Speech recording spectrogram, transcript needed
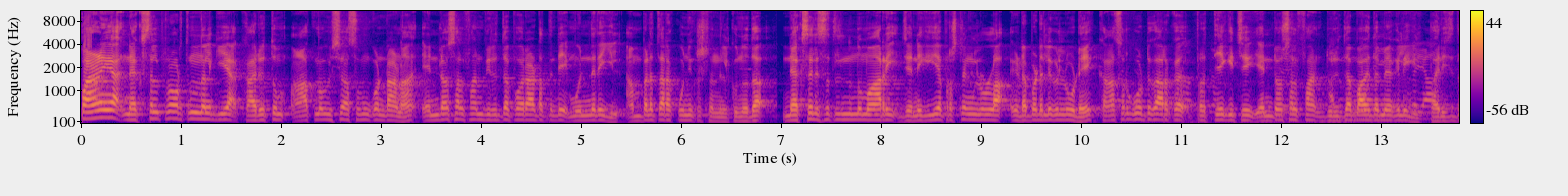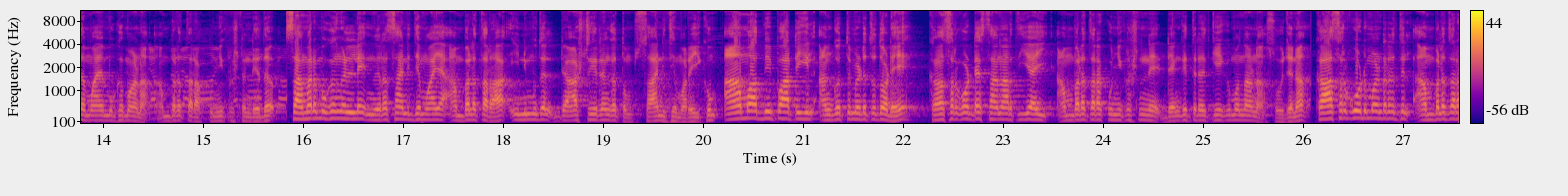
പഴയ നക്സൽ പ്രവർത്തനം നൽകിയ കരുത്തും ആത്മവിശ്വാസവും കൊണ്ടാണ് എൻഡോസൾഫാൻ വിരുദ്ധ പോരാട്ടത്തിന്റെ മുൻനിരയിൽ അമ്പലത്തറ കുഞ്ഞികൃഷ്ണൻ നിൽക്കുന്നത്. നക്സലിസത്തിൽ നിന്ന് മാറി ജനകീയ പ്രശ്നങ്ങളിലുള്ള ഇടപെടലുകളിലൂടെ കാസർഗോട്ടുകാർക്ക് പ്രത്യേകിച്ച് എൻഡോസൾഫാൻ ദുരിതബാധിത മേഖലയിൽ പരിചിതമായ മുഖമാണ് അമ്പലത്തറ കുഞ്ഞികൃഷ്ണന്റേത്. സമരമുഖങ്ങളിലെ നിറസാന്നിധ്യമായ അമ്പലത്തറ ഇനി മുതൽ രാഷ്ട്രീയ രംഗത്തും സാന്നിധ്യം അറിയിക്കും. ആം ആദ്മി പാർട്ടിയിൽ അംഗത്വമെടുത്തതോടെ കാസർകോട്ടെ സ്ഥാനാർത്ഥിയായി അമ്പലത്തറ കുഞ്ഞികൃഷ്ണനെ രംഗത്തിലെത്തിയേക്കുമെന്നാണ് സൂചന. കാസർഗോഡ് മണ്ഡലത്തിൽ അമ്പലത്തറ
